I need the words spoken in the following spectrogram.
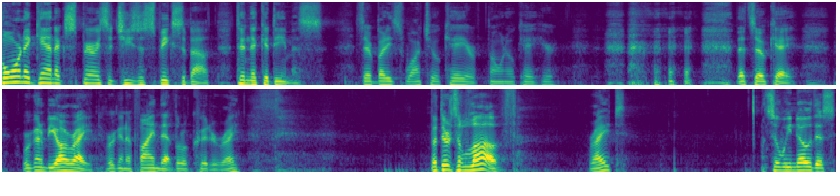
born again experience that Jesus speaks about to Nicodemus. Is everybody's watch okay or phone okay here? That's okay. We're going to be all right. We're going to find that little critter, right? But there's a love, right? So we know this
